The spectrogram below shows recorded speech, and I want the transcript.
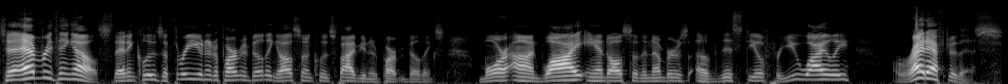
to everything else. That includes a three unit apartment building, it also includes five unit apartment buildings. More on why and also the numbers of this deal for you, Wiley, right after this.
